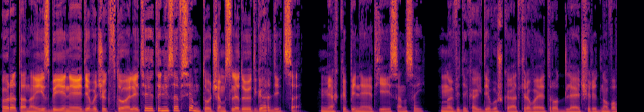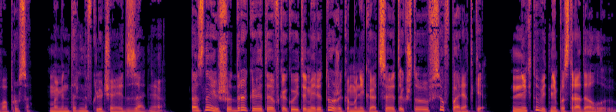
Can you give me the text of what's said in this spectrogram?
Ратана, избиение девочек в туалете — это не совсем то, чем следует гордиться. Мягко пеняет ей сенсей, но, видя, как девушка открывает рот для очередного вопроса, моментально включает заднюю. А знаешь, драка — это в какой-то мере тоже коммуникация, так что все в порядке. Никто ведь не пострадал.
